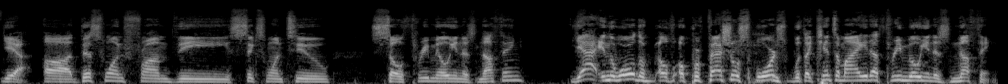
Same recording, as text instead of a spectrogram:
Yeah. Uh, this one from the 612- so three million is nothing. Yeah, in the world of, of, of professional sports with a Kenta Maeda, three million is nothing.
